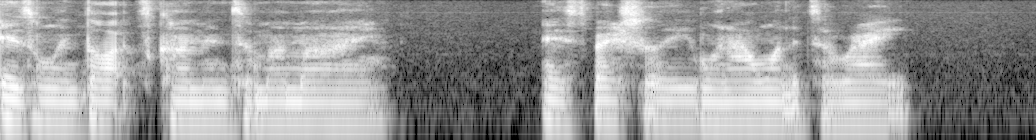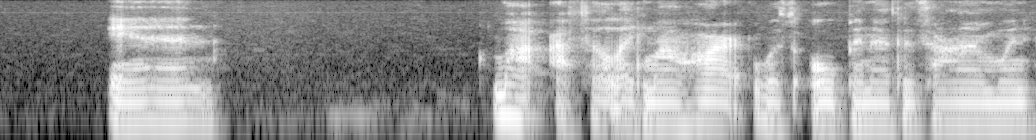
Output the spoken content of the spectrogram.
is when thoughts come into my mind, especially when I wanted to write. And my I felt like my heart was open at the time when,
